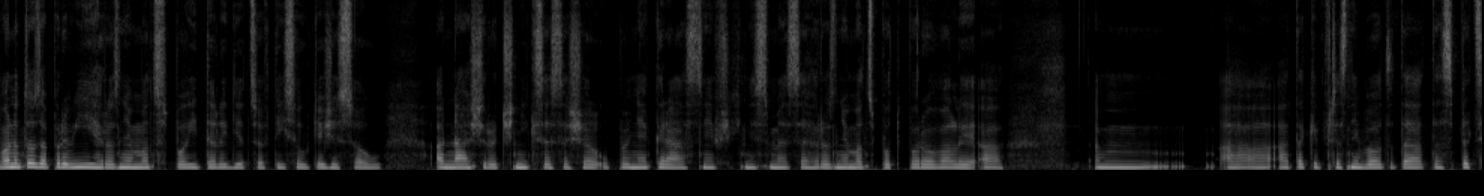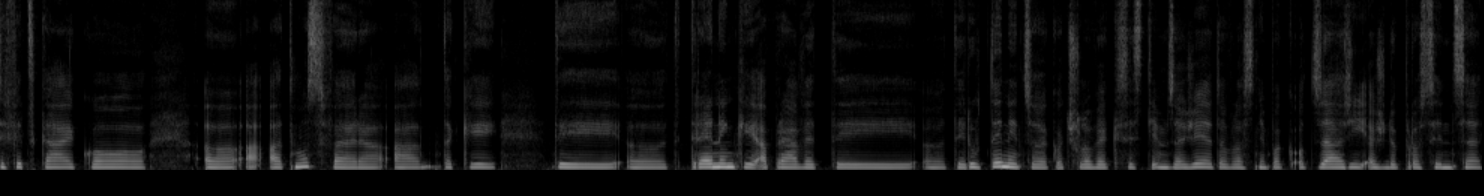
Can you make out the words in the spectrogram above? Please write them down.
ono to za prvý hrozně moc spojí ty lidi, co v té soutěži jsou a náš ročník se sešel úplně krásně, všichni jsme se hrozně moc podporovali a um, a, a taky přesně bylo to ta, ta specifická jako a atmosféra a taky ty, uh, ty tréninky a právě ty, uh, ty rutiny, co jako člověk si s tím zažije, to vlastně pak od září až do prosince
